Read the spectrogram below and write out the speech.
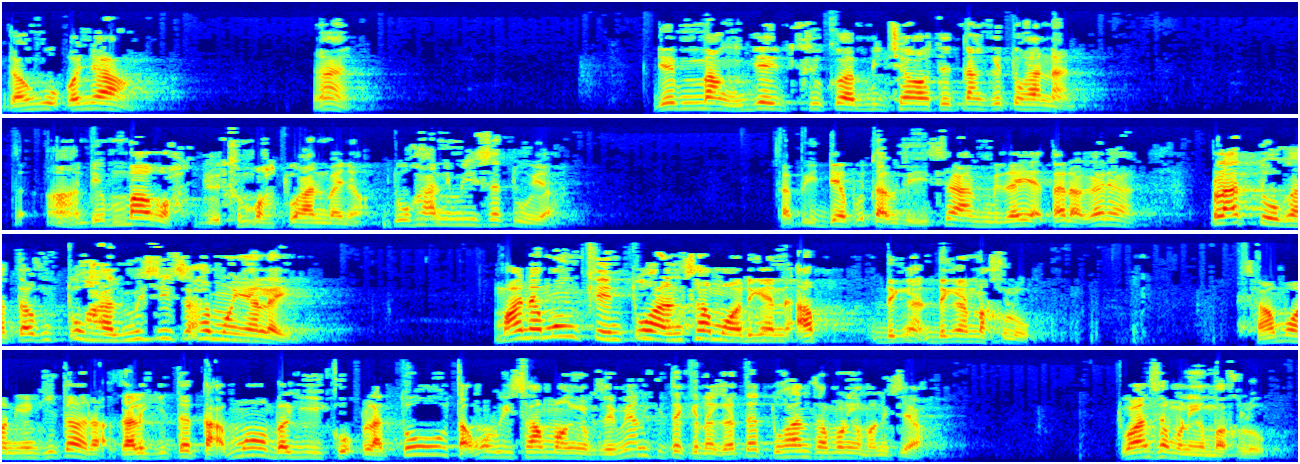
Ganggu panjang. Kan? Dia memang dia suka bicara tentang ketuhanan. Ha, dia marah sembah Tuhan banyak. Tuhan ni mesti satu ya. Tapi dia pun tak mesti Islam. Ayat tak ada kata. Plato kata Tuhan mesti sama yang lain. Mana mungkin Tuhan sama dengan dengan dengan makhluk? Sama dengan kita tak? Kalau kita tak mau bagi ikut Plato, tak mau bagi sama dengan Persemian, kita kena kata Tuhan sama dengan manusia. Tuhan sama dengan makhluk.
